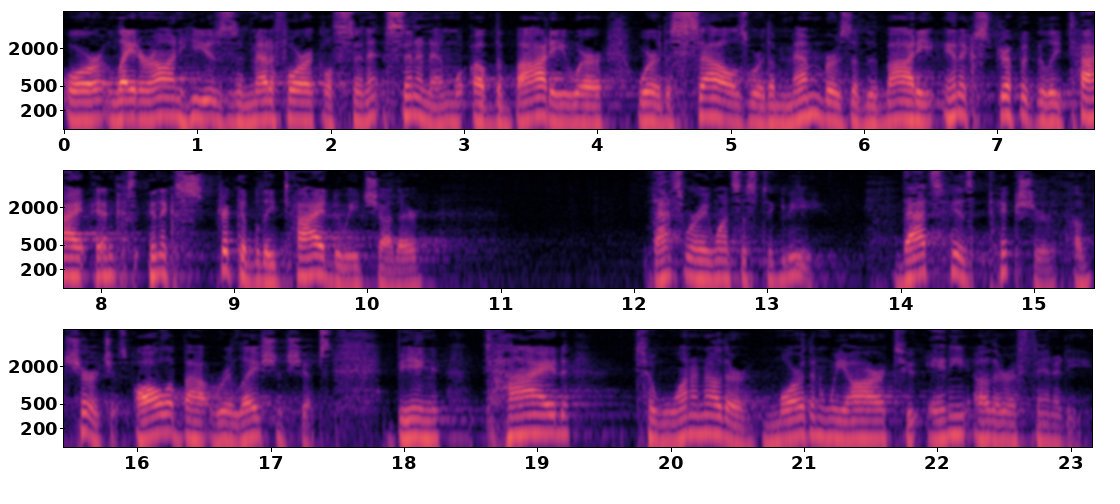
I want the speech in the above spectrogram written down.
or later on, he uses a metaphorical synonym of the body where, where the cells, where the members of the body inextricably tied, inextricably tied to each other. That's where he wants us to be. That's his picture of church. It's all about relationships, being tied to one another more than we are to any other affinity.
